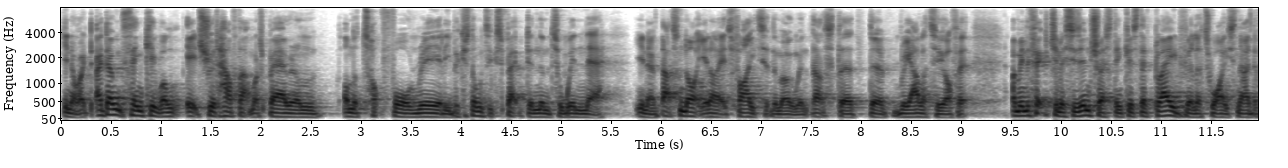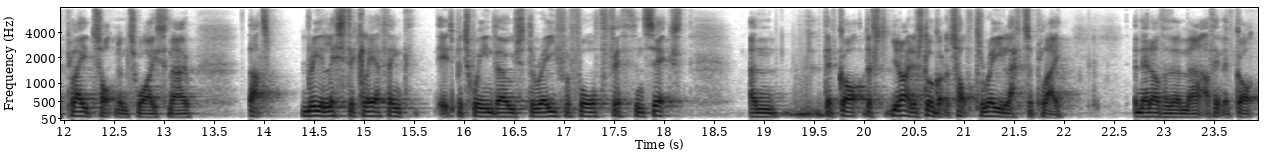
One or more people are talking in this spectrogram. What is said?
you know, I, I don't think it will. It should have that much bearing on on the top four really, because no one's expecting them to win there. You know, that's not United's fight at the moment. That's the the reality of it. I mean, the fixture list is interesting because they've played Villa twice now. They've played Tottenham twice now. That's realistically, I think it's between those three for fourth, fifth, and sixth. And they've got they've, United have still got the top three left to play. And then other than that, I think they've got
